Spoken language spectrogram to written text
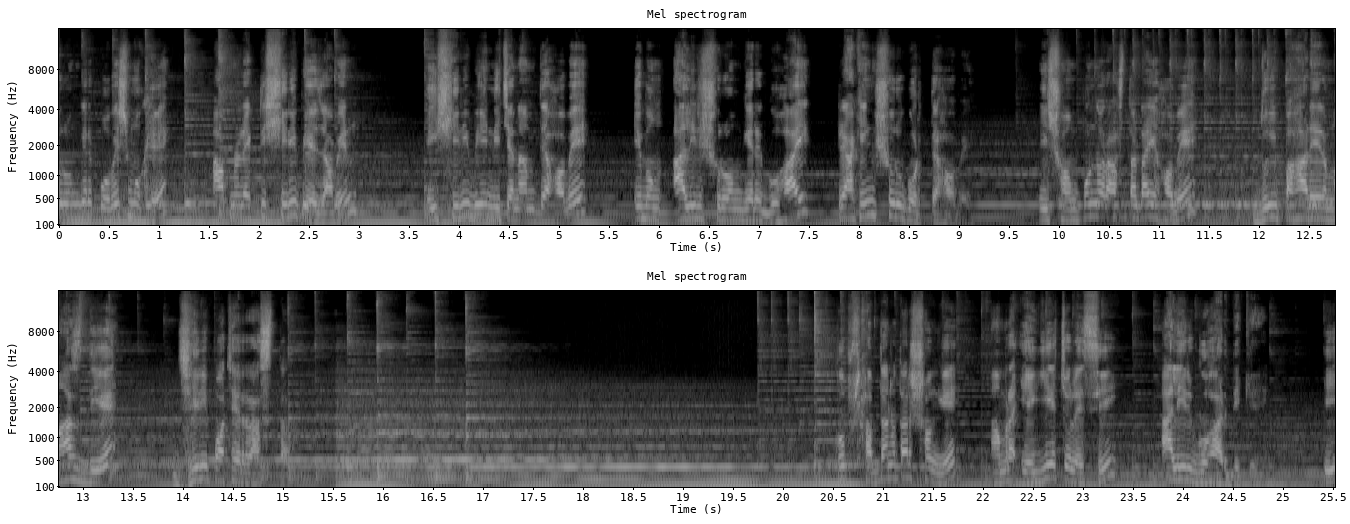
সুরঙ্গের প্রবেশ মুখে আপনারা একটি সিঁড়ি পেয়ে যাবেন। এই সিঁড়ি বেয়ে নিচে নামতে হবে এবং আলীর সুরঙ্গের গুহায় ট্রেকিং শুরু করতে হবে। এই সম্পূর্ণ রাস্তাটাই হবে দুই পাহাড়ের মাঝ দিয়ে ঝিরি পথের রাস্তা। খুব সাবধানতার সঙ্গে আমরা এগিয়ে চলেছি আলীর গুহার দিকে। এই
